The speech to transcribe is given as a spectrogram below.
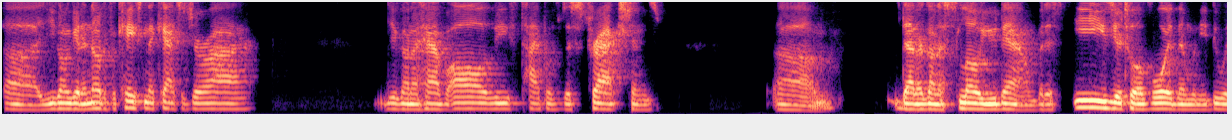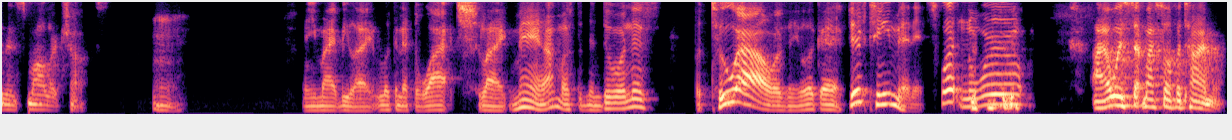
Uh, you're gonna get a notification that catches your eye. You're gonna have all these type of distractions um, that are gonna slow you down. But it's easier to avoid them when you do it in smaller chunks. Mm. And you might be like looking at the watch, like, man, I must have been doing this for two hours. And you look at it, 15 minutes. What in the world? I always set myself a timer.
